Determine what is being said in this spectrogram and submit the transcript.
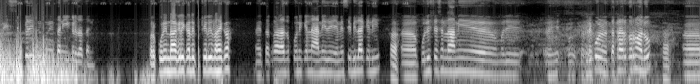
म्हैस चिपकली तिथून येतानी इकडे जातानी. बरं कोणी नागरिकांनी केली नाही का? आणि तक्रार अजून कोणी केली नाही. आम्ही एम एस सी बीला केली. हा. अं, पोलीस स्टेशनला आम्ही अं, म्हणजे हे- रिपोर्ट तक्रार करून आलो. हां. अं,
